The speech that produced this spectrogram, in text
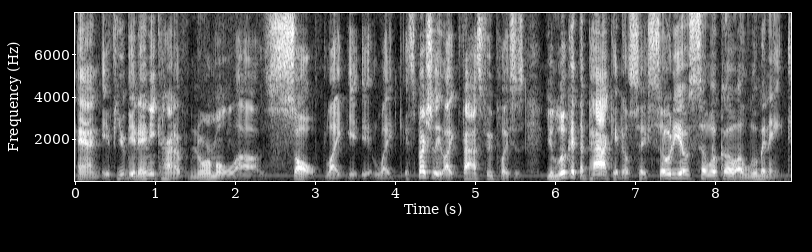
and if you get any kind of normal uh, salt, like it, it, like especially like fast food places, you look at the packet, it'll say sodium silico aluminate.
